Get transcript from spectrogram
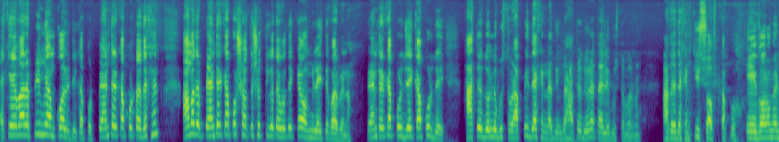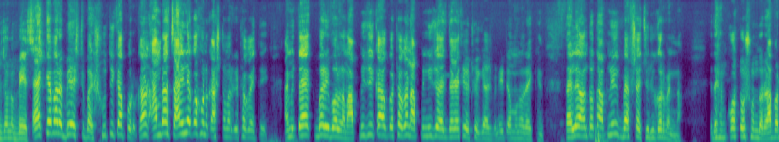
একেবারে প্রিমিয়াম কোয়ালিটি কাপড়। প্যান্টের কাপড়টা দেখেন, আমাদের প্যান্টের কাপড় সাথে সত্যি কথা বলতে কেউ মিলাইতে পারবে না। প্যান্টের কাপড় যে কাপড় দেয় হাতে ধরলে বুঝতে পারবেন। আপনি দেখেন না দিন হাতে ধরে তাইলে বুঝতে পারবেন। হাতে দেখেন কি সফট কাপড়। এই গরমের জন্য বেস্ট একেবারে বেস্ট ভাই সুতি কাপড়। কারণ আমরা চাই না কখনো কাস্টমারকে ঠকাইতে। আমি তো একবারই বললাম আপনি যদি কাউকে ঠকান আপনি নিজেও এক জায়গা থেকে ঠকে আসবেন এটা মনে রাখেন। তাহলে অন্তত আপনি ব্যবসায় চুরি করবেন না। দেখেন কত সুন্দর। আবার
